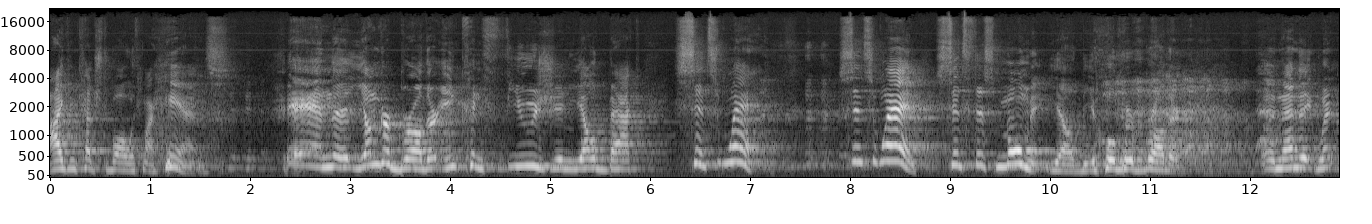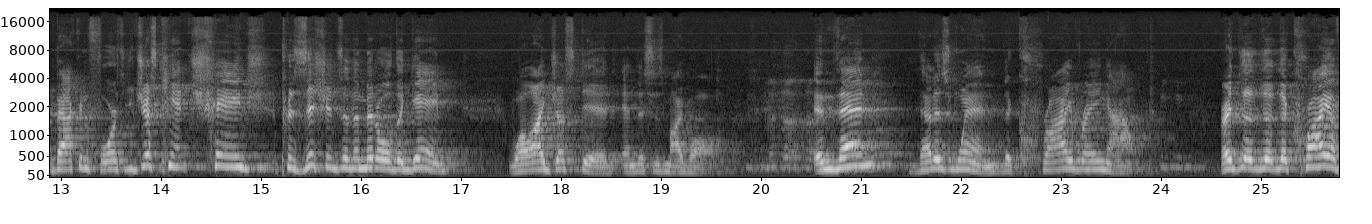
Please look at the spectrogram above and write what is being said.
I can catch the ball with my hands. And the younger brother, in confusion, yelled back, Since when? Since when? Since this moment, yelled the older brother. And then they went back and forth. You just can't change positions in the middle of the game. Well, I just did, and this is my ball. And then that is when the cry rang out. Right? The, the, the cry of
